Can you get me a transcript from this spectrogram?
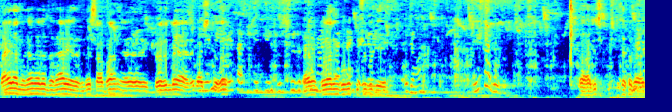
Tayland'ın hemen her yerinde sabahın e, köründe yani başlıyor. Yeni takip ettiğim kuş. Şurada da Yani buranın bubuk kuşu da değil. Kocaman. Niye kayboldu? Ağacı çıkmıştı. Ne kadar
